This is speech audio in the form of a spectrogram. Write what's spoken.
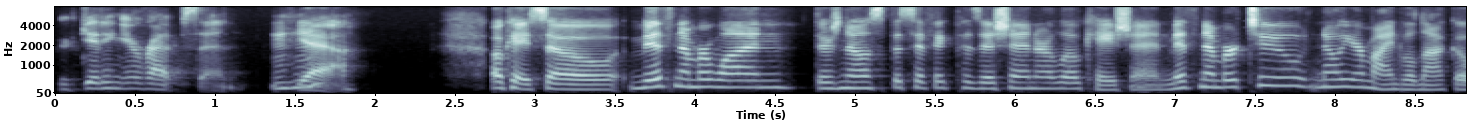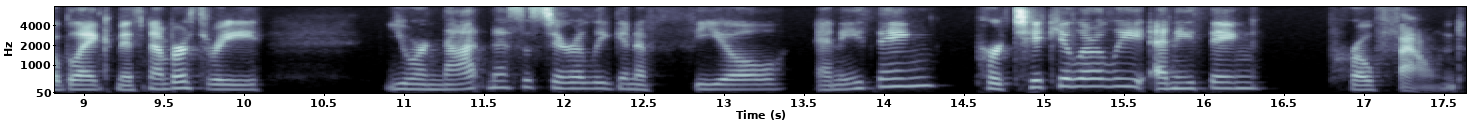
You're getting your reps in. Mhm. Yeah. Okay, so myth number one, there's no specific position or location. Myth number two, no, your mind will not go blank. Myth number three, you are not necessarily going to feel anything, particularly anything profound.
